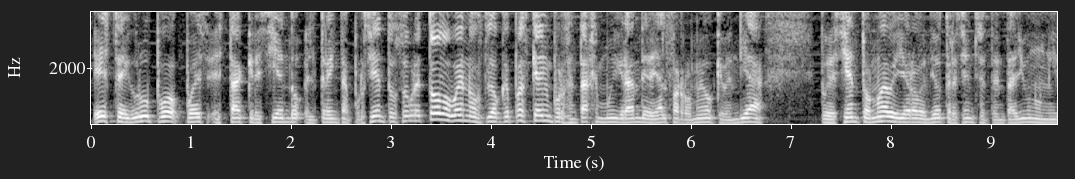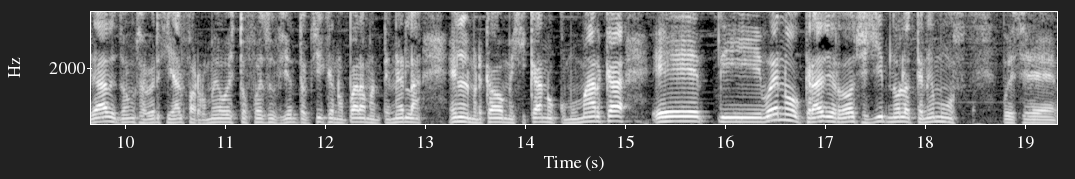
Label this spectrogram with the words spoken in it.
Este grupo pues está creciendo el 30%. Sobre todo, bueno, lo que pasa es que hay un porcentaje muy grande de Alfa Romeo que vendía pues 109 y ahora vendió 371 unidades. Vamos a ver si Alfa Romeo esto fue suficiente oxígeno para mantenerla en el mercado mexicano como marca. Eh, y bueno, Chrysler, Dodge Jeep no la tenemos pues eh,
